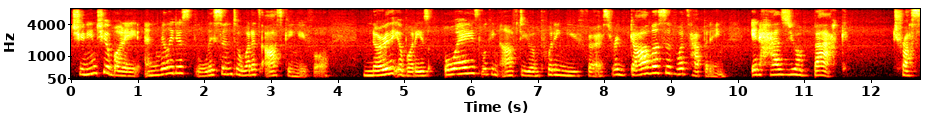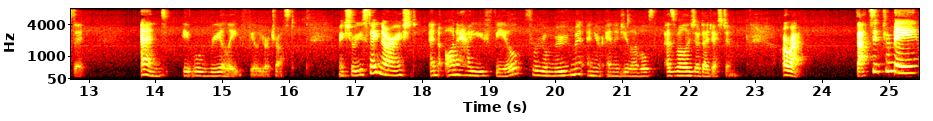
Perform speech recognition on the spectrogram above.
Tune into your body and really just listen to what it's asking you for. Know that your body is always looking after you and putting you first regardless of what's happening. It has your back. Trust it. And it will really feel your trust. Make sure you stay nourished and honor how you feel through your movement and your energy levels as well as your digestion. All right that's it for me.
